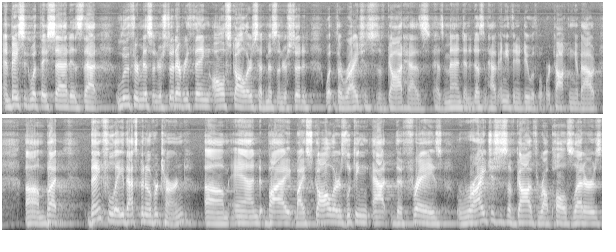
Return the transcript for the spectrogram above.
And basically, what they said is that Luther misunderstood everything. All scholars have misunderstood what the righteousness of God has, has meant, and it doesn't have anything to do with what we're talking about. Um, but thankfully, that's been overturned. Um, and by, by scholars looking at the phrase righteousness of God throughout Paul's letters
